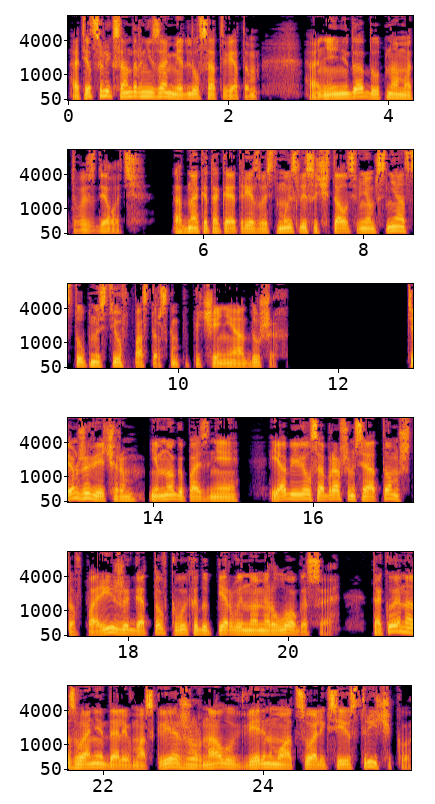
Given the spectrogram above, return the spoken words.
Отец Александр не замедлил с ответом. «Они не дадут нам этого сделать. Однако такая трезвость мысли сочеталась в нем с неотступностью в пасторском попечении о душах. Тем же вечером, немного позднее, я объявил собравшимся о том, что в Париже готов к выходу первый номер «Логоса». Такое название дали в Москве журналу, веренному отцу Алексею Стричику,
